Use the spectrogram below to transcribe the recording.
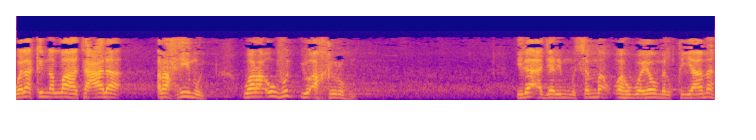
ولكن الله تعالى رحيم ورؤوف يؤخرهم إلى أجل مسمى وهو يوم القيامة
